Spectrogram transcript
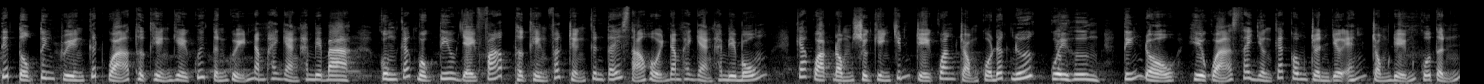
tiếp tục tuyên truyền kết quả thực hiện nghị quyết tỉnh ủy năm 2023 cùng các mục tiêu giải pháp thực hiện phát triển kinh tế xã hội năm 2024, các hoạt động sự kiện chính trị quan trọng của đất nước, quê hương, tiến độ, hiệu quả xây dựng các công trình dự án trọng điểm của tỉnh,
